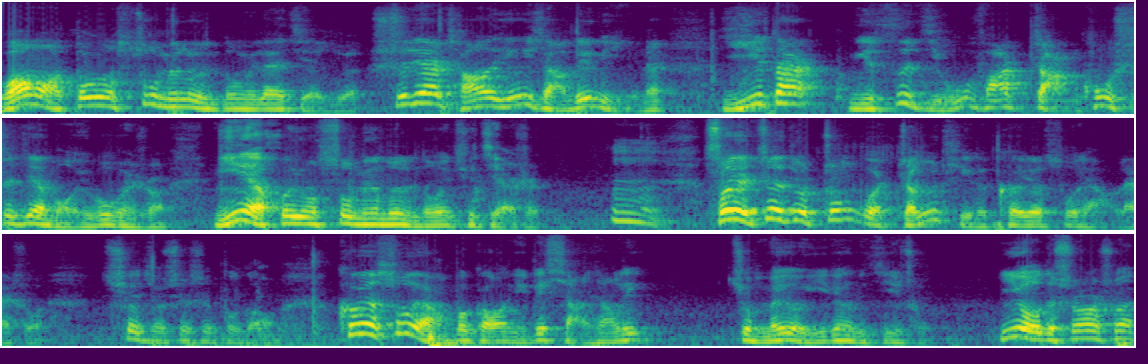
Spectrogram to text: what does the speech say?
往往都用宿命论的东西来解决，时间长了影响对你呢。一旦你自己无法掌控世界某一部分时候，你也会用宿命论的东西去解释。嗯，所以这就中国整体的科学素养来说，确确实实不高。科学素养不高，你的想象力就没有一定的基础。你有的时候说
